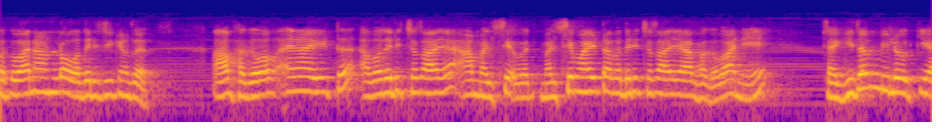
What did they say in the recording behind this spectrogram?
ഭഗവാനാണല്ലോ അവതരിച്ചിരിക്കുന്നത്. ആ ഭഗവാനായിട്ട് അവതരിച്ചതായ ആ മത്സ്യ മത്സ്യമായിട്ട് അവതരിച്ചതായ ആ ഭഗവാനെ ചകിതം വിലോക്കിയ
